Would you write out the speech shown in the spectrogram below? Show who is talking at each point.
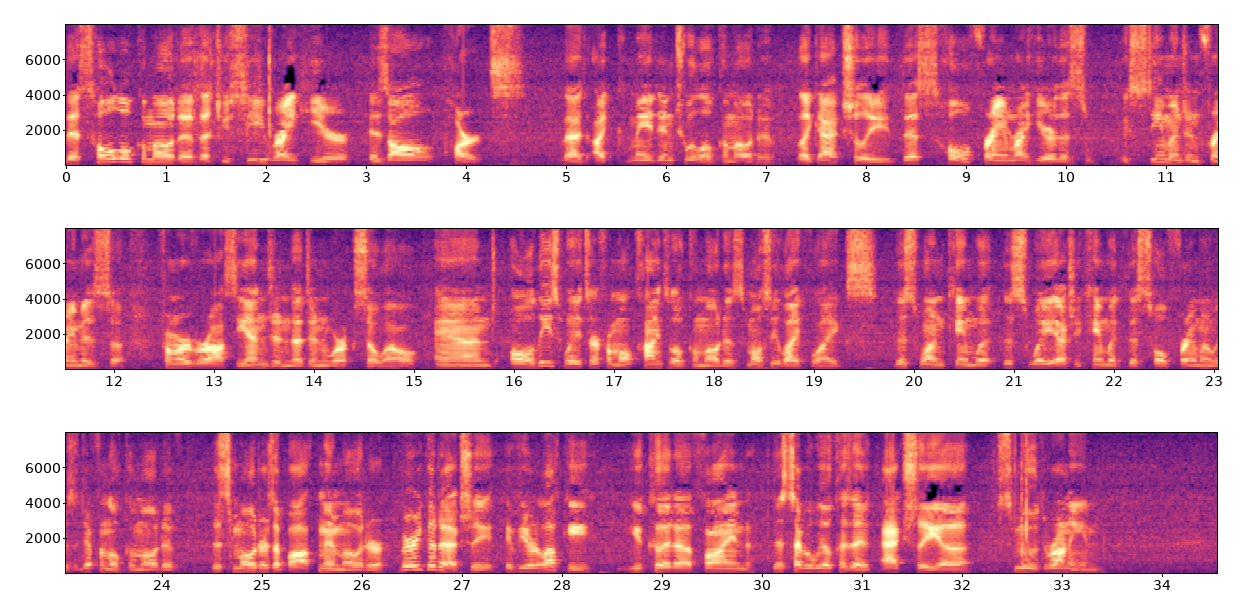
Speaker 1: This whole locomotive that you see right here is all parts that I made into a locomotive. Like actually, this whole frame right here, this steam engine frame is uh, from a Rossi engine that didn't work so well. And all these weights are from all kinds of locomotives, mostly lifelikes. This one came with, this weight actually came with this whole frame when it was a different locomotive. This motor is a Bachmann motor. Very good actually. If you're lucky, you could uh, find this type of wheel because it actually uh, smooth running.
